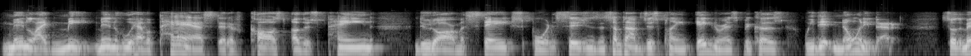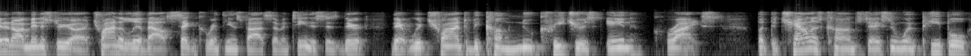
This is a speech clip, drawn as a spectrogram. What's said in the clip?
men like me, men who have a past that have caused others pain due to our mistakes, poor decisions, and sometimes just plain ignorance because we didn't know any better. So the men in our ministry are trying to live out 2 Corinthians 5:17. It says there that we're trying to become new creatures in Christ. But the challenge comes, Jason, when people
